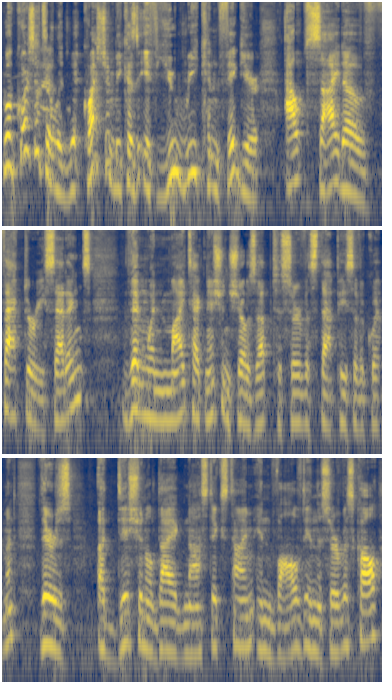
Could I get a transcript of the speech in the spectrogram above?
Well, of course, it's a legit question because if you reconfigure outside of factory settings, then when my technician shows up to service that piece of equipment, there's additional diagnostics time involved in the service call.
